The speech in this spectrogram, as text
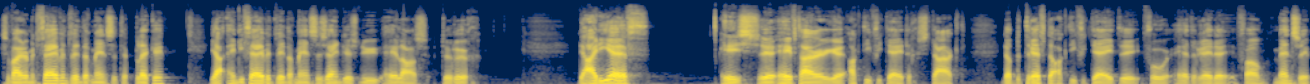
Ze waren met 25 mensen ter plekke. Ja, en die 25 mensen zijn dus nu helaas terug. De IDF is, uh, heeft haar uh, activiteiten gestaakt. Dat betreft de activiteiten voor het redden van mensen.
